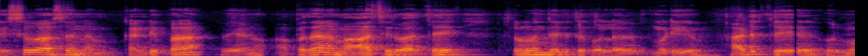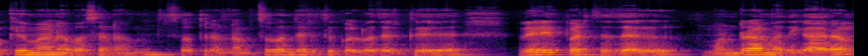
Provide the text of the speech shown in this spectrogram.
விசுவாசம் நம் கண்டிப்பாக வேணும். அப்போ தான் நம்ம ஆசீர்வாதத்தை சுதந்திரித்து கொள்ள முடியும். அடுத்து ஒரு முக்கியமான வசனம் சோத்திரம். நம் சுதந்திரித்து கொள்வதற்கு வெளிப்படுத்துதல் மூன்றாம் அதிகாரம்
